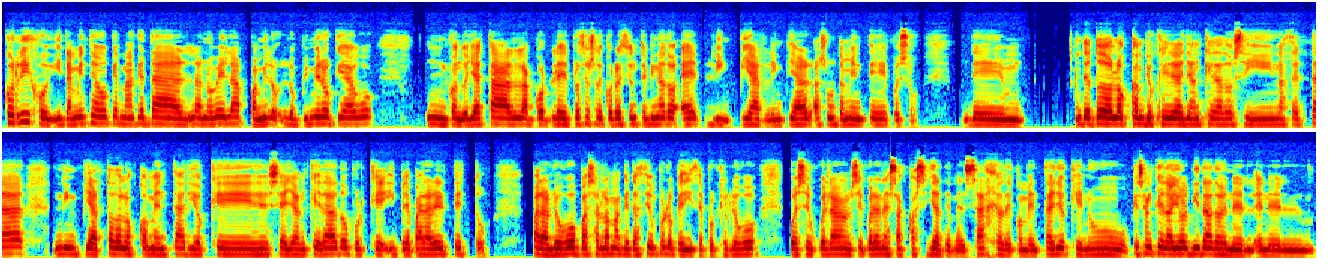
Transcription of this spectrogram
corrijo y también tengo que maquetar la novela, para mí lo primero que hago Mm, cuando ya está el proceso de corrección terminado, es limpiar, limpiar absolutamente pues, de, de todos los cambios que hayan quedado sin aceptar, limpiar todos los comentarios que se hayan quedado porque, y preparar el texto para luego pasar la maquetación por lo que dice, porque luego pues se cuelan, se cuelan esas cosillas de mensajes o de comentarios que no, que se han quedado ahí olvidados en el, en el,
